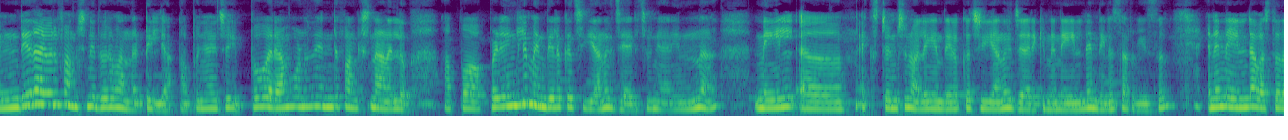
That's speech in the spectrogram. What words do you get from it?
എന്റെതായ ഒരു ഫംഗ്ഷൻ ഇതുവരെ വന്നിട്ടില്ല. അപ്പോൾ ഞാൻ വെച്ചാൽ ഇപ്പോൾ വരാൻ പോണത് എന്റെ ഫംഗ്ഷൻ ആണല്ലോ. അപ്പോൾ അപ്പോഴെങ്കിലും എന്തെങ്കിലുമൊക്കെ ചെയ്യാമെന്ന് വിചാരിച്ചു ഞാൻ ഇന്ന് നെയിൽ എക്സ്റ്റൻഷനോ അല്ലെങ്കിൽ എന്തെങ്കിലുമൊക്കെ ചെയ്യാമെന്ന് വിചാരിക്കുന്നുണ്ട്. നെയിലിന്റെ എന്തെങ്കിലും സർവീസ് എന്റെ നെയിലിന്റെ അവസ്ഥ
